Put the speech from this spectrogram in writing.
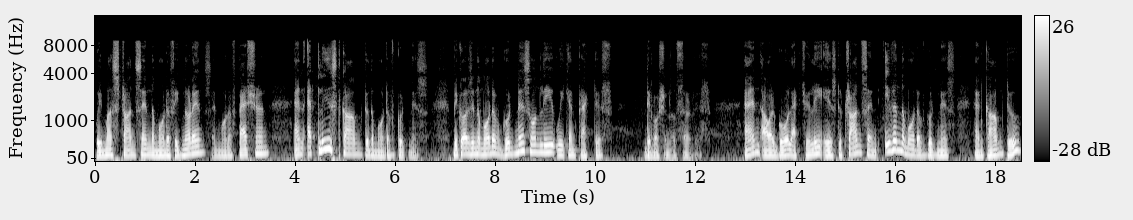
we must transcend the mode of ignorance and mode of passion and at least come to the mode of goodness. Because in the mode of goodness only we can practice devotional service. And our goal actually is to transcend even the mode of goodness and come to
